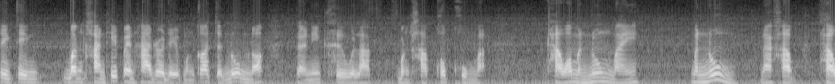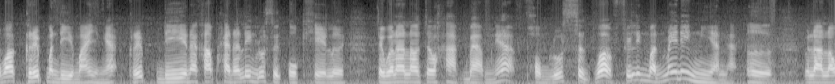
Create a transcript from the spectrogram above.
จริงๆ บางคันที่เป็นไฮดรอลิกมันก็จะนุ่มเนาะแต่นนี่คือเวลาบังคับควบคุมอะถามว่ามันนุ่มไหมมันนุ่มนะครับ ถามว่ากริปมันดีไหมอย่างเงี้ยกริปดีนะครับแฮนด์ลิงรู้สึกโอเคเลย แต่เวลาเราจะหักแบบเนี้ยผมรู้สึกว่าฟีลลิ่งมันไม่ได้เนียนอะเออเวลาเรา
